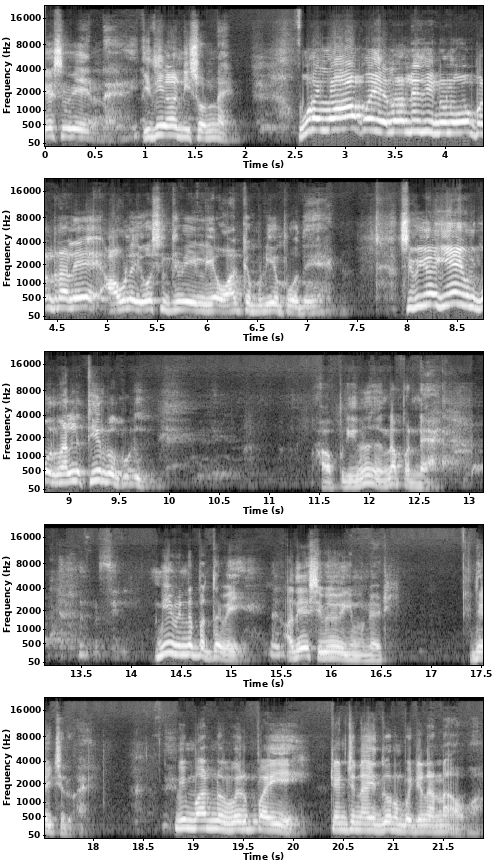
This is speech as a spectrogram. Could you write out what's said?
பேசவே இல்லை. இதையா நீ சொன்ன? ஊரெல்லாம் போய் எல்லாருலேயும் இன்னொன்னவோ பண்றாளே. அவளை யோசிக்கவே இல்லையா. வாழ்க்கை முடிய போகுது. சிவயோகியே இவனுக்கு ஒரு நல்ல தீர்வை கொடு. அப்படின்னு என்ன பண்ண? நீ விண்ணப்பத்தை வை. அதே சிவயோகி முன்னாடி. ஜெயிச்சிருவேன் நீ மாட்டின வெறுப்பாயி டென்ஷன் ஆகி தூரம் போயிட்டேன்னா என்ன ஆகும்?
